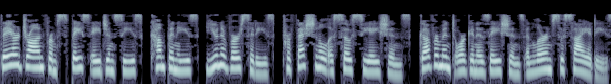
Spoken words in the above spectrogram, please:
They are drawn from space agencies, companies, universities, professional associations, government organizations and learned societies.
